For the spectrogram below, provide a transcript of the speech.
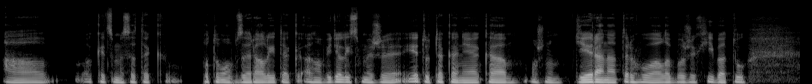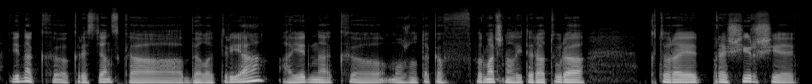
A keď sme sa tak potom obzerali, tak áno, videli sme, že je tu taká nejaká možno diera na trhu, alebo že chýba tu jednak kresťanská beletria a jednak e, možno taká formačná literatúra, ktorá je pre širšie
